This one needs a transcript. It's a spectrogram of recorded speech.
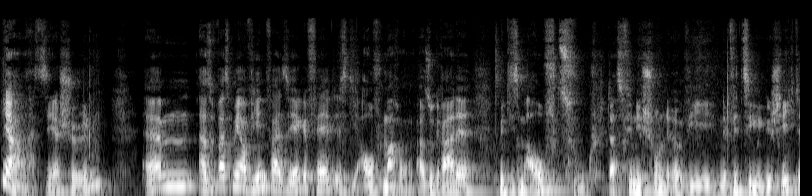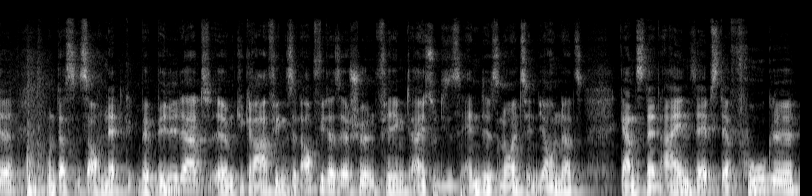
Ja, sehr schön. Ähm, also was mir auf jeden Fall sehr gefällt, ist die Aufmachung. Also gerade mit diesem Aufzug. Das finde ich schon irgendwie eine witzige Geschichte und das ist auch nett bebildert. Ähm, die Grafiken sind auch wieder sehr schön. Fängt eigentlich so dieses Ende des 19. Jahrhunderts ganz nett ein. Selbst der Vogel,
